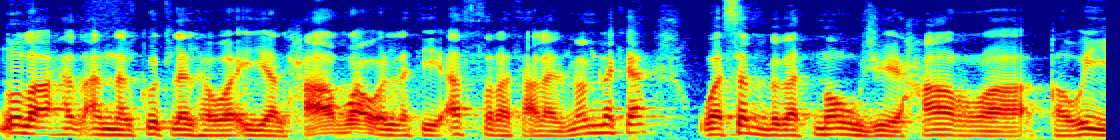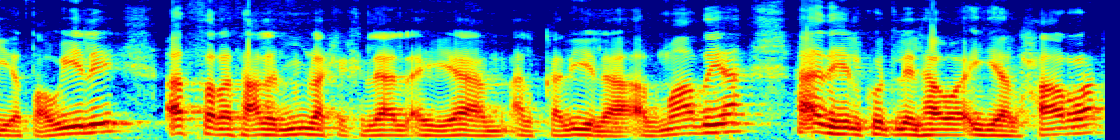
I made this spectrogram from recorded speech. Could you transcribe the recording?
نلاحظ أن الكتلة الهوائية الحارة والتي أثرت على المملكة وسببت موجه حارة قوية طويلة أثرت على المملكة خلال الأيام القليلة الماضية. هذه الكتلة الهوائية الحارة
